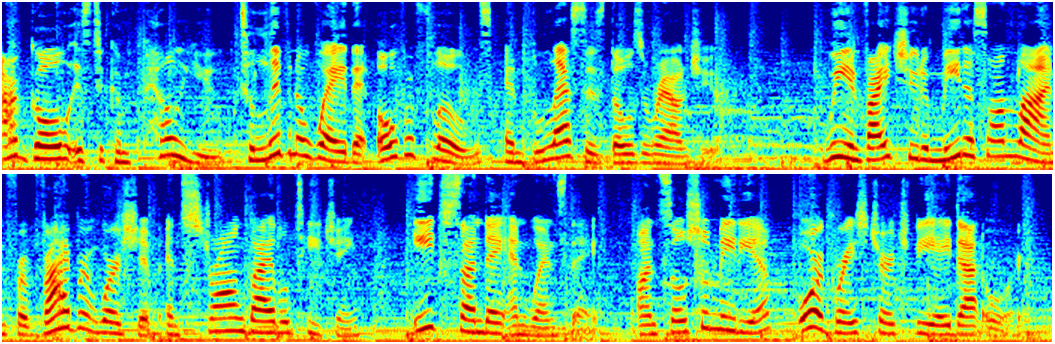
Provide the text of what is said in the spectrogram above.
Our goal is to compel you to live in a way that overflows and blesses those around you. We invite you to meet us online for vibrant worship and strong Bible teaching each Sunday and Wednesday on social media or gracechurchva.org.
